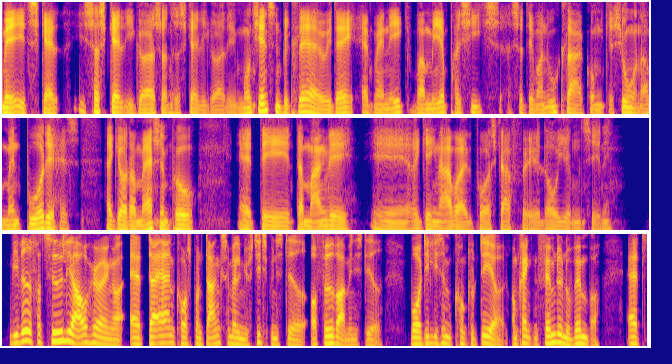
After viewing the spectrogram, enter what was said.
med et skal. Så skal I gøre sådan, så skal I gøre det. Måns Jensen beklager jo i dag, at man ikke var mere præcis. Altså, det var en uklar kommunikation, og man burde have, have gjort opmærksom på, at øh, der manglede øh, regeringen arbejde på at skaffe øh, lovhjemmel til det. Vi ved fra tidligere afhøringer, at der er en korrespondence mellem Justitsministeriet og Fødevareministeriet, hvor de ligesom konkluderer omkring den 5. november, at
